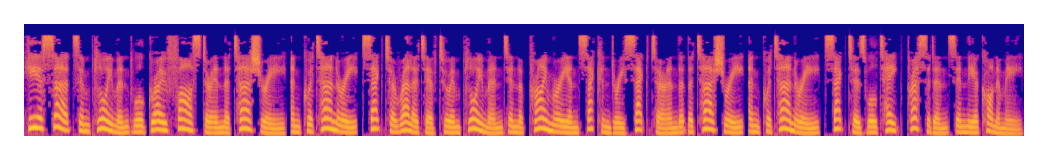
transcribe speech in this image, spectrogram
He asserts employment will grow faster in the tertiary and quaternary sector relative to employment in the primary and secondary sector and that the tertiary and quaternary sectors will take precedence in the economy.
